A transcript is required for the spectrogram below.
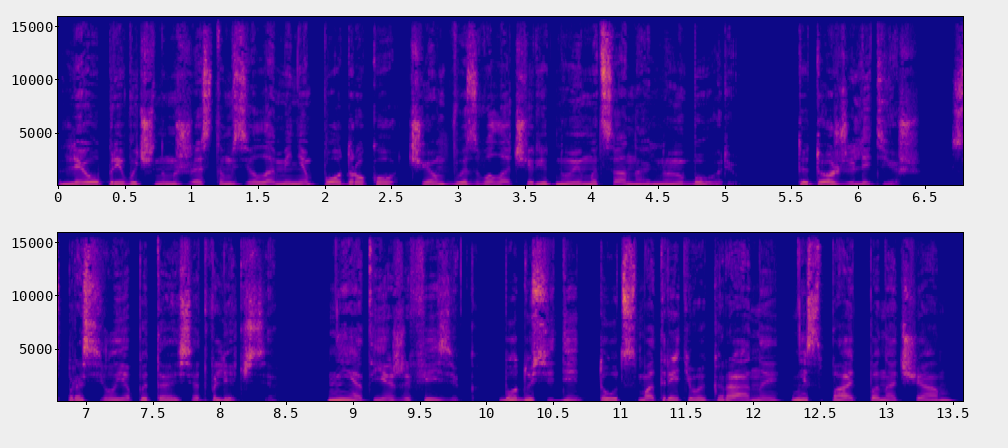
Лео привычным жестом взяла меня под руку, чем вызвала очередную эмоциональную бурю. «Ты тоже летишь?» – спросил я, пытаясь отвлечься. «Нет, я же физик. Буду сидеть тут, смотреть в экраны, не спать по ночам».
